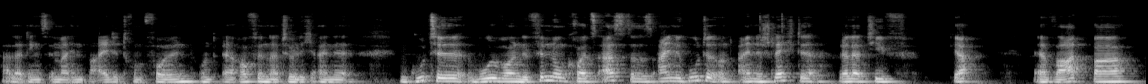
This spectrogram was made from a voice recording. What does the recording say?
allerdings immerhin beide Trumpf vollen, und erhoffe natürlich eine gute, wohlwollende Findung. Kreuz Ass, das ist eine gute und eine schlechte, relativ ja erwartbar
